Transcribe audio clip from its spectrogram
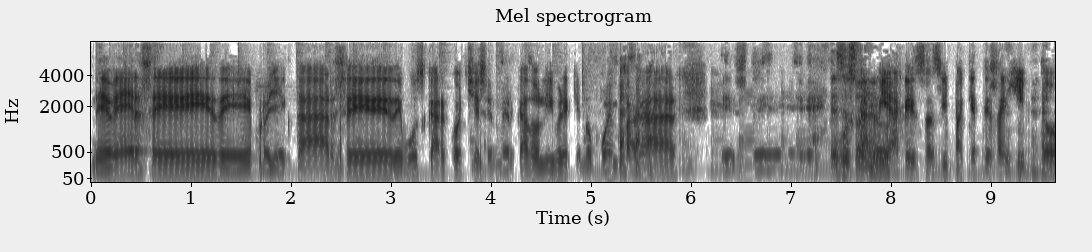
de verse, de proyectarse, de buscar coches en Mercado Libre que no pueden pagar, este, buscar viajes así, paquetes a Egipto.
